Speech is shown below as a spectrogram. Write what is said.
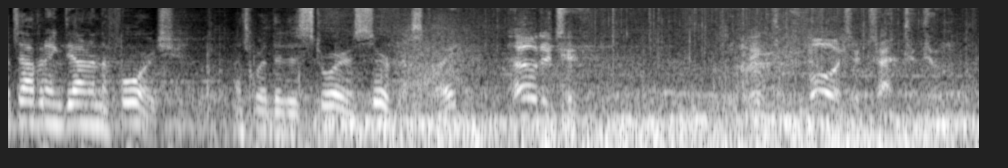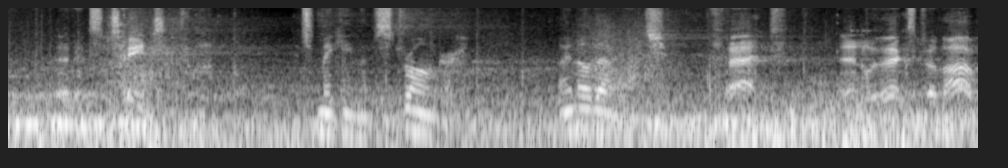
What's happening down in the forge? That's where the destroyers surfaced, right? How did you... I think the forge attracted them, and it's changing them. It's making them stronger. I know that much. Fact. And with extra lava.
